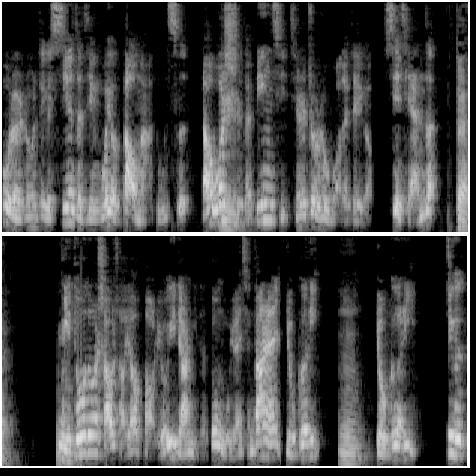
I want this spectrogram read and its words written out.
或者说这个蝎子精，我有倒马毒刺。然后我使的兵器其实就是我的这个蟹钳子。对，你多多少少要保留一点你的动物原型，当然有个例，嗯有个例。这个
